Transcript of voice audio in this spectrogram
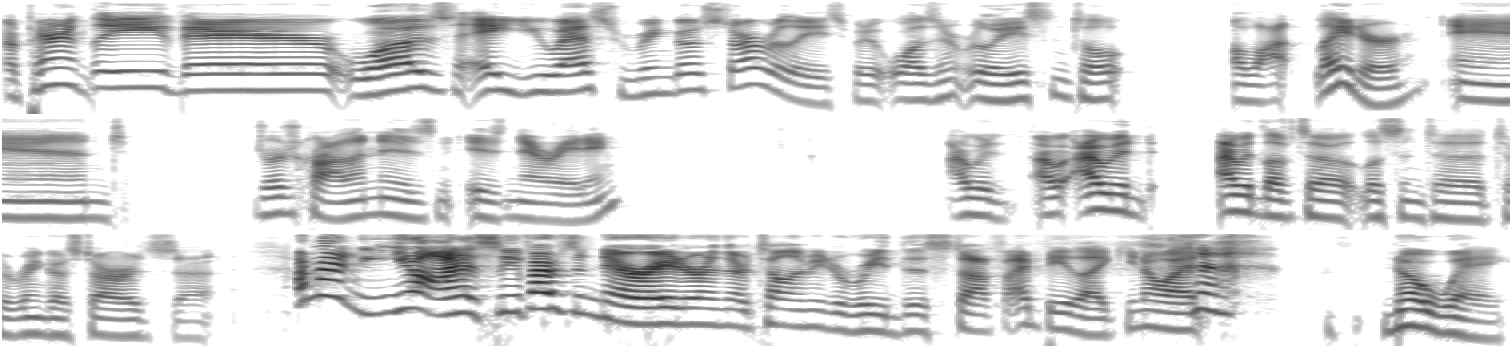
apparently there was a U.S. Ringo Starr release, but it wasn't released until a lot later. And George Carlin is is narrating. I would I, I would I would love to listen to to Ringo Starr's. Uh, I'm not, you know, honestly, if I was a narrator and they're telling me to read this stuff, I'd be like, you know what? no way,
